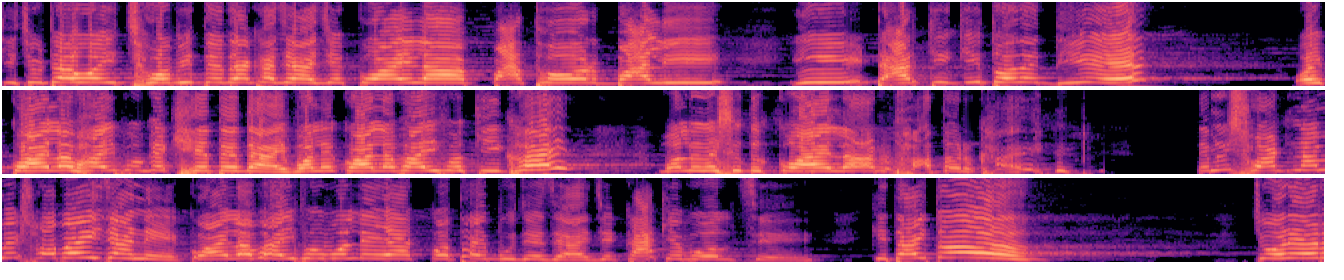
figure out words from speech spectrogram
কিছুটা ওই ছবিতে দেখা যায় যে কয়লা, পাথর, বালি, ইট, আর কি কি তোদের দিয়ে ওই কয়লা ভাইপোকে খেতে দেয়। বলে, কয়লা ভাইপো কি খায়? বলে না শুধু কয়লা আর পাথর খায়। তেমনি শর্ট নামে সবাই জানে, কয়লা ভাইপো বলে এক কথায় বুঝে যায় যে কাকে বলছে। কি তাই তো? চোরের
